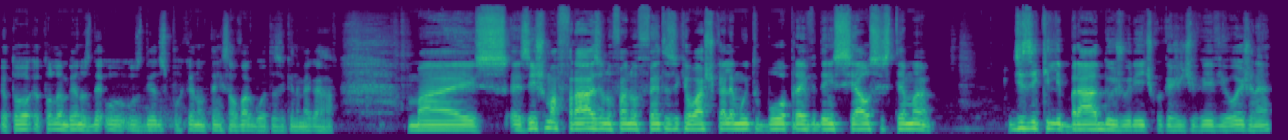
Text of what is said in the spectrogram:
eu tô, eu tô lambendo os, de, os dedos porque não tem salva-gotas aqui na minha garrafa. Mas existe uma frase no Final Fantasy que eu acho que ela é muito boa para evidenciar o sistema desequilibrado jurídico que a gente vive hoje, né?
